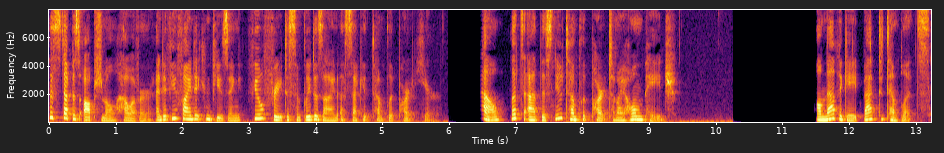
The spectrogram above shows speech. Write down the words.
This step is optional, however, and if you find it confusing, feel free to simply design a second template part here. Now, let's add this new template part to my home page. I'll navigate back to Templates.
